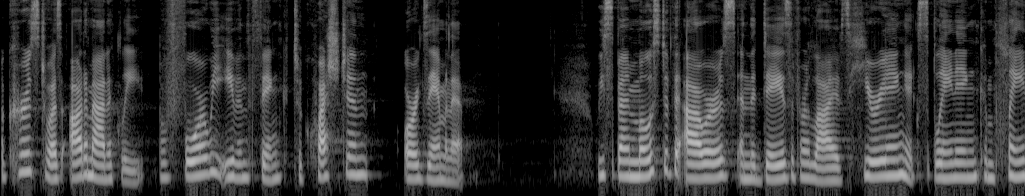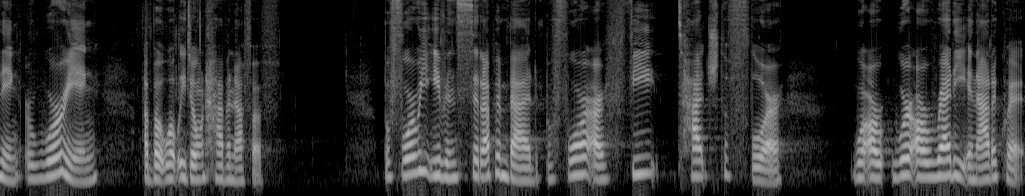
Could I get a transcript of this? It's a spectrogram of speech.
occurs to us automatically before we even think to question or examine it. We spend most of the hours and the days of our lives hearing, explaining, complaining, or worrying about what we don't have enough of. Before we even sit up in bed, before our feet touch the floor, we're, we're already inadequate,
